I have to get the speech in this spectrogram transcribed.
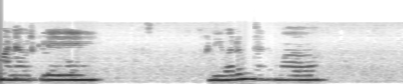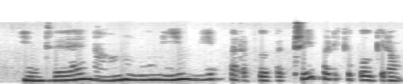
மாணவர்களே. அனைவரும் நலமா? இன்று நாம் பூமியின் மேற்பரப்பு பற்றி படிக்கப் போகிறோம்.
